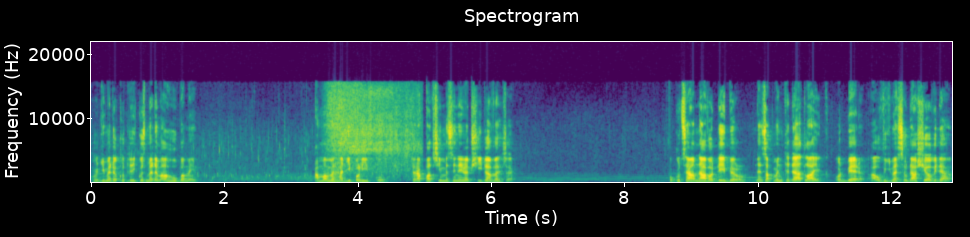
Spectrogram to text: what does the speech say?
Hodíme do kotlíku s medem a houbami. A máme hadí polívku, která patří mezi nejlepší jídla ve hře. Pokud se vám návod líbil, nezapomeňte dát like, odběr a uvidíme se u dalšího videa.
